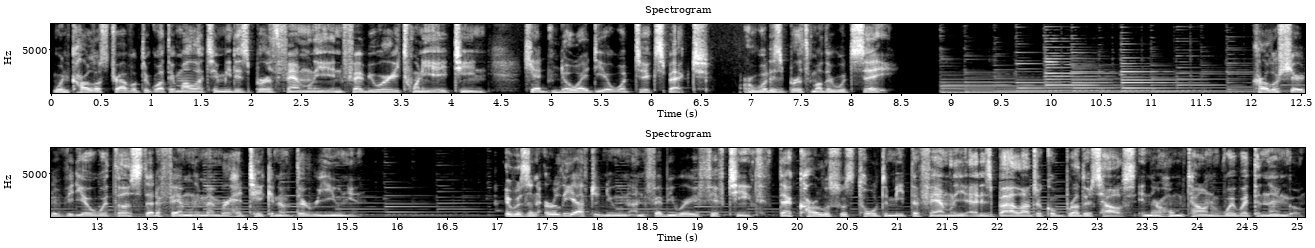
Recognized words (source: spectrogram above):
When Carlos traveled to Guatemala to meet his birth family in February 2018, he had no idea what to expect or what his birth mother would say. Carlos shared a video with us that a family member had taken of their reunion. It was an early afternoon on February 15th that Carlos was told to meet the family at his biological brother's house in their hometown of Huehuetenango.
